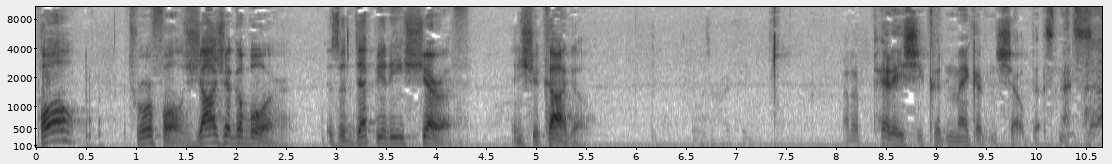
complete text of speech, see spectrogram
Paul, true or false? Zsa Zsa Gabor is a deputy sheriff in Chicago. What a pity she couldn't make it in show business.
